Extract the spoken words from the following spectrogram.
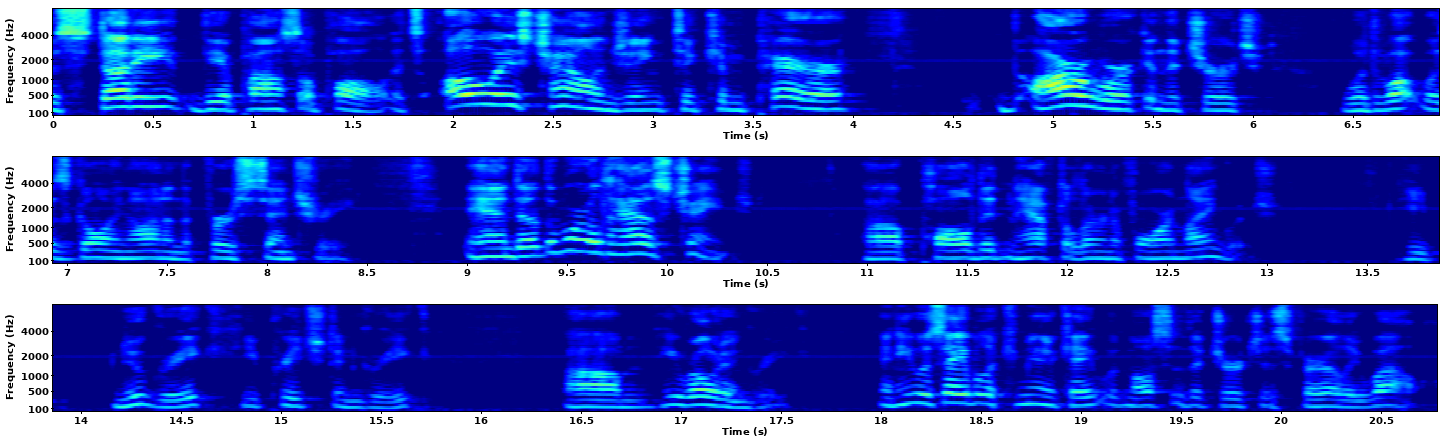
to study the Apostle Paul. It's always challenging to compare our work in the church with what was going on in the first century. And uh, the world has changed. Uh, Paul didn't have to learn a foreign language. He knew Greek, he preached in Greek, um, he wrote in Greek, and he was able to communicate with most of the churches fairly well.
